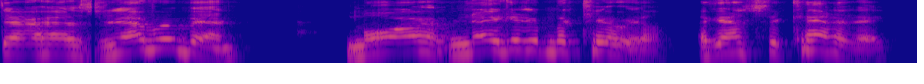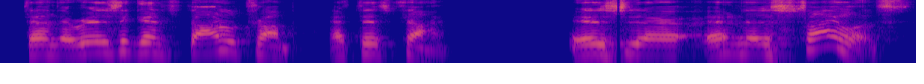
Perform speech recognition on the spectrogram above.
There has never been more negative material against the candidate than there is against Donald Trump at this time. Is there, and there's silence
